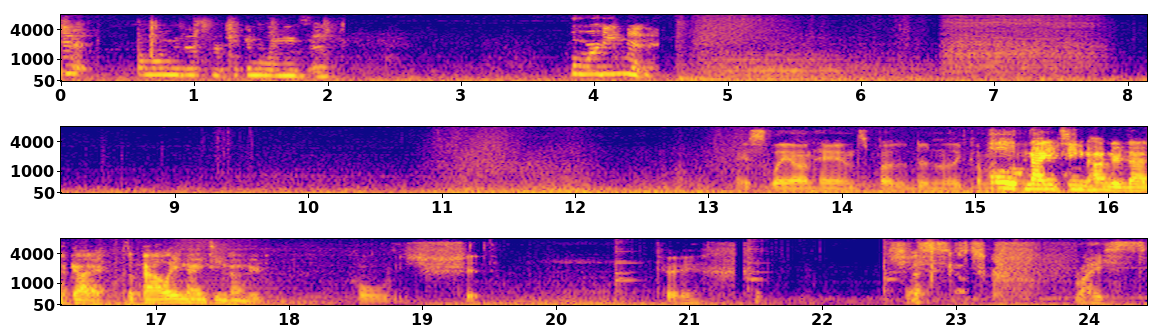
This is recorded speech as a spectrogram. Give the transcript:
shit! How long is this for chicken wings and 40 minutes. Nice lay on hands, but it didn't really come. Oh, 1900, that guy. The Pally, 1900. Holy shit. Okay. Jesus Christ.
